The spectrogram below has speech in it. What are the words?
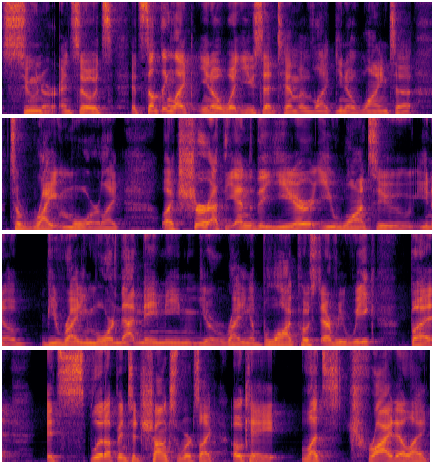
sooner. And so it's it's something like, you know, what you said, Tim, of like, you know, wanting to to write more. Like like sure at the end of the year you want to, you know, be writing more and that may mean you're writing a blog post every week, but it's split up into chunks where it's like, okay, let's try to like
